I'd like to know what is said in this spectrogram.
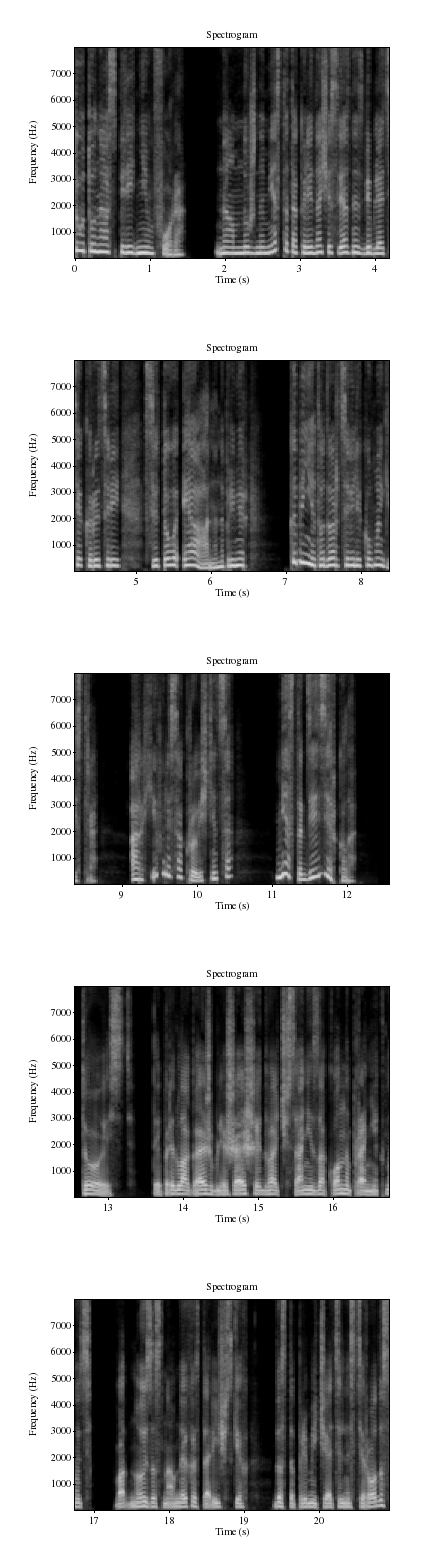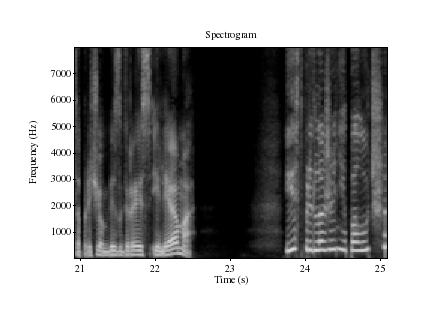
Тут у нас перед ним фора. Нам нужно место, так или иначе связанное с библиотекой рыцарей святого Иоанна, например, Кабинет во дворце великого магистра. Архив или сокровищница. Место, где есть зеркало. То есть ты предлагаешь ближайшие два часа незаконно проникнуть в одну из основных исторических достопримечательностей Родоса, причем без Грейс и Лема? Есть предложение получше?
